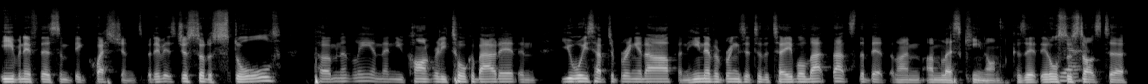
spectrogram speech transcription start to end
even if there's some big questions. But if it's just sort of stalled permanently and then you can't really talk about it and you always have to bring it up and he never brings it to the table that that's the bit that i'm i'm less keen on because it, it also Yeah. starts to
